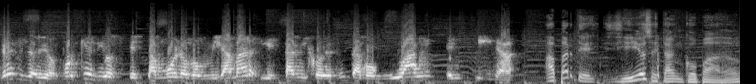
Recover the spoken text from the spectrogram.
gracias a Dios. ¿Por qué Dios es tan bueno con Miramar y es tan hijo de puta con Juan en China? Aparte, si Dios es tan copado,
